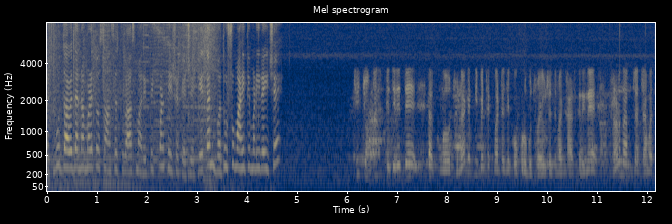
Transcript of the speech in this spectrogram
મજબૂત દાવેદાર ન મળે તો સાંસદ ચુડાસમા રિપીટ પણ થઈ શકે છે. કેતન, વધુ શું માહિતી મળી રહી છે? જી ચોક્કસ જે રીતે જુનાગઢની બેઠક માટે જે કોકડું ગુજવાયું છે, તેમાં ખાસ કરીને ત્રણ નામ ચર્ચામાં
